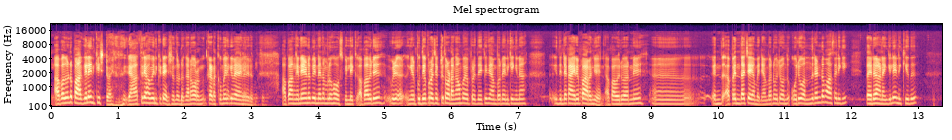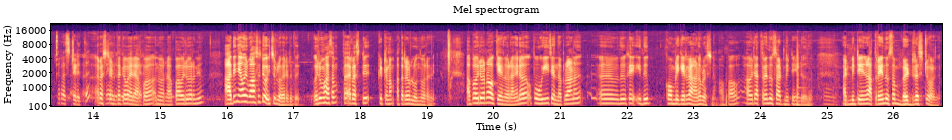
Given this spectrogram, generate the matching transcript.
അപ്പോൾ അതുകൊണ്ട് പകൽ എനിക്ക് ഇഷ്ടമായിരുന്നു രാത്രി ആവും എനിക്ക് ടെൻഷൻ തുടങ്ങും കാരണം ഉറങ്ങ കിടക്കുമ്പോൾ എനിക്ക് വേദന വരും. അപ്പോൾ അങ്ങനെയാണ് പിന്നെ നമ്മൾ ഹോസ്പിറ്റലിലേക്ക് അപ്പോൾ അവർ ഇങ്ങനെ പുതിയ പ്രോജക്റ്റ് തുടങ്ങാൻ പോയപ്പോഴത്തേക്ക് ഞാൻ പറഞ്ഞു എനിക്കിങ്ങനെ ഇതിന്റെ കാര്യം പറഞ്ഞു അപ്പോൾ അവർ പറഞ്ഞ് എന്താ അപ്പോൾ എന്താ ചെയ്യാൻ പറ്റും? ഞാൻ പറഞ്ഞു ഒരു ഒന്ന്- ഒരു ഒന്ന് രണ്ട് മാസം എനിക്ക് തരുകയാണെങ്കിൽ എനിക്കിത് റെസ്റ്റ് എടുത്ത് റെസ്റ്റ് എടുത്തൊക്കെ വരാം. അപ്പോൾ എന്ന് പറഞ്ഞു. അപ്പോൾ അവർ പറഞ്ഞു ആദ്യം ഞാൻ ഒരു മാസം ചോദിച്ചുള്ളൂ അവരുടെ അടുത്ത്. ഒരു മാസം റെസ്റ്റ് കിട്ടണം അത്രേ ഉള്ളൂ എന്ന് പറഞ്ഞു. അപ്പോൾ അവർ പറഞ്ഞു ഓക്കെ എന്ന് പറഞ്ഞു. അങ്ങനെ പോയി ചെന്നപ്പോഴാണ് ഇത് ഇത് കോംപ്ലിക്കേറ്റഡ് ആണ് പ്രശ്നം. അപ്പോൾ അവർ അത്രയും ദിവസം അഡ്മിറ്റ് ചെയ്യേണ്ടി വന്നു. അഡ്മിറ്റ് ചെയ്യുന്ന അത്രയും ദിവസം ബെഡ് റെസ്റ്റ് പറഞ്ഞു.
